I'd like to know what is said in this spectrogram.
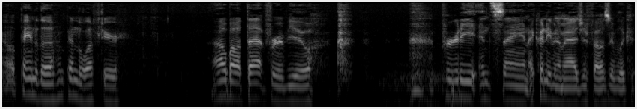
I'll pan to the, I'll pan to the left here. How about that for a view? pretty insane. I couldn't even imagine if I was able to.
